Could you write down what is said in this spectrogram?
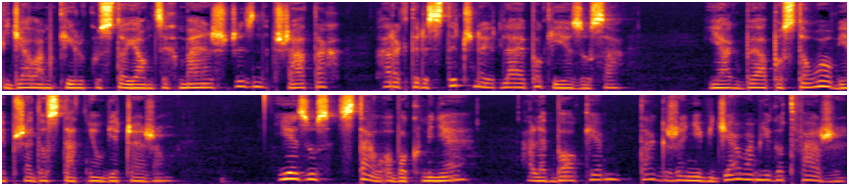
Widziałam kilku stojących mężczyzn w szatach charakterystycznych dla epoki Jezusa, jakby apostołowie przed ostatnią wieczerzą. Jezus stał obok mnie, ale bokiem tak, że nie widziałam Jego twarzy.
